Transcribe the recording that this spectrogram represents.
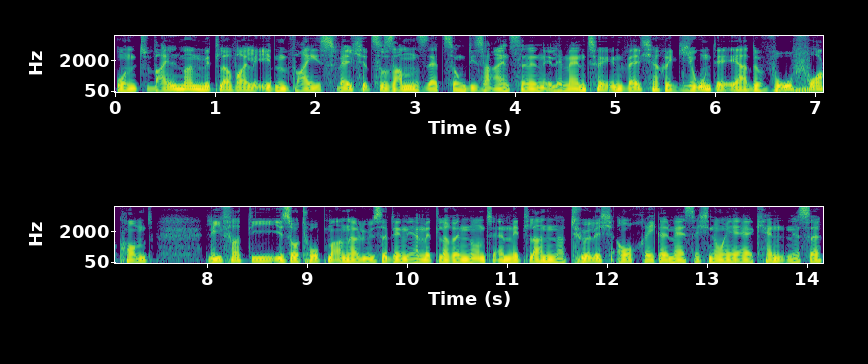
Und weil man mittlerweile eben weiß, welche Zusammensetzung dieser einzelnen Elemente in welcher Region der Erde wo vorkommt, liefert die Isotopenanalyse den Ermittlerinnen und Ermittlern natürlich auch regelmäßig neue Erkenntnisse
